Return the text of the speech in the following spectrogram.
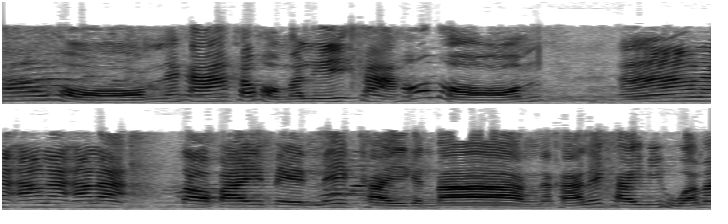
ข้าวหอมนะคะข้าวหอมมะลิค่ะหอมหอมเอาละเอาละเอาละ ต่อไปเป็นเลขไทยกันบ้างนะคะ เลขไทยมีหัวไหม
